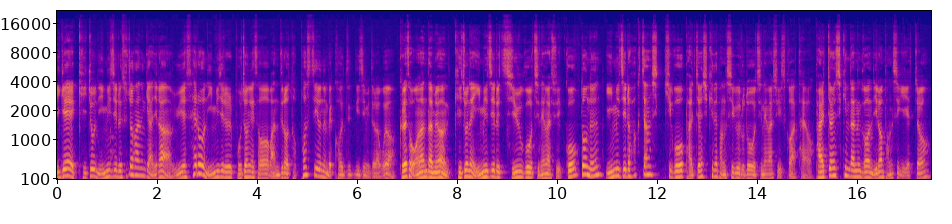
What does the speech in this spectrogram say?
이게 기존 이미지를 수정하는 게 아니라 위에 새로운 이미지를 보정해서 만들어 덮어 씌우는 메커니즘이더라고요. 그래서 원한다면 기존의 이미지를 지우고 진행할 수 있고 또는 이미지를 확장시키고 발전시키는 방식으로도 진행할 수 있을 것 같아요. 발전시킨다는 건 이런 방식이겠죠?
